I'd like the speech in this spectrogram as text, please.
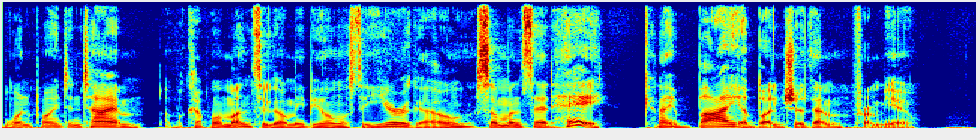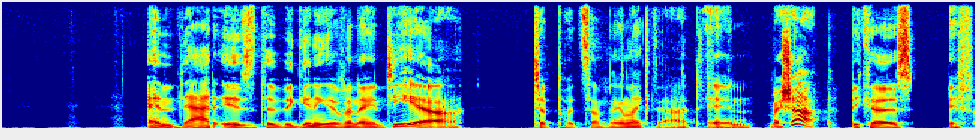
one point in time, a couple of months ago, maybe almost a year ago, someone said, Hey, can I buy a bunch of them from you? And that is the beginning of an idea to put something like that in my shop. Because if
